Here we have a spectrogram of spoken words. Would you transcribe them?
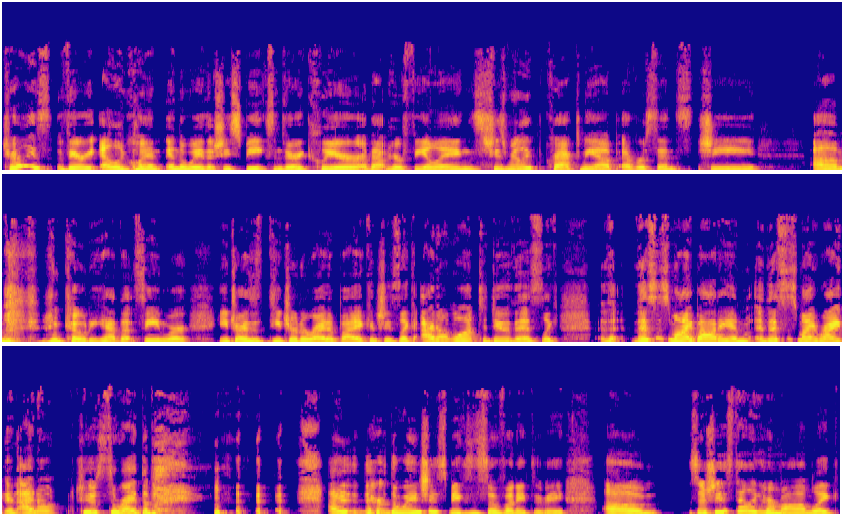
Truely's very eloquent in the way that she speaks and very clear about her feelings. She's really cracked me up ever since she um Kody had that scene where he tries to teach her to ride a bike and she's like I don't want to do this. Like th- this is my body and this is my right and I don't choose to ride the bike. I her the way she speaks is so funny to me. Um so she's telling her mom like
